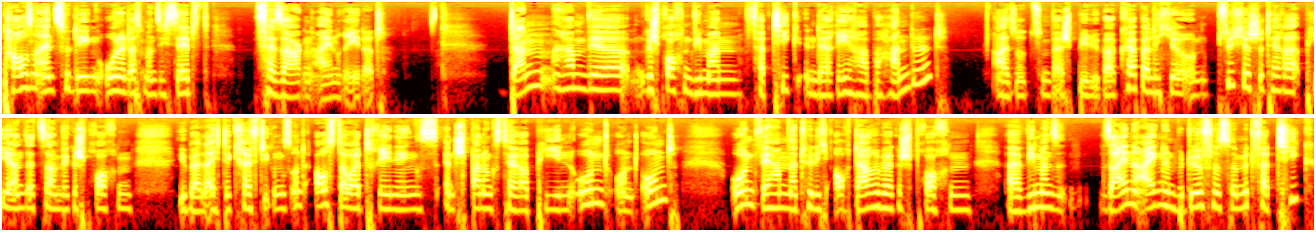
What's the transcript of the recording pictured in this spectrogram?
Pausen einzulegen, ohne dass man sich selbst Versagen einredet. Dann haben wir gesprochen, wie man Fatigue in der Reha behandelt. Also zum Beispiel über körperliche und psychische Therapieansätze haben wir gesprochen, über leichte Kräftigungs- und Ausdauertrainings, Entspannungstherapien und, und, und. Und wir haben natürlich auch darüber gesprochen, äh, wie man seine eigenen Bedürfnisse mit Fatigue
